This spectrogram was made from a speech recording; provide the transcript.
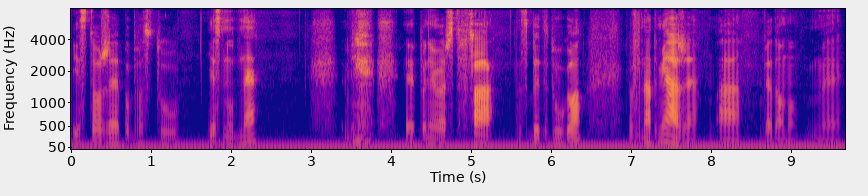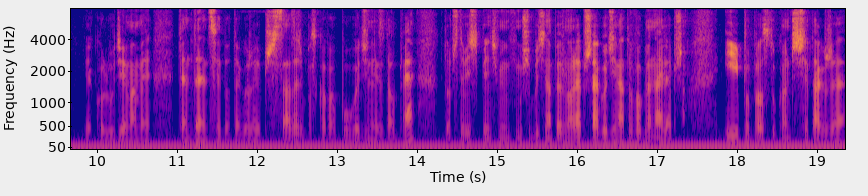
jest to, że po prostu jest nudne, e, ponieważ trwa zbyt długo w nadmiarze, a wiadomo, my jako ludzie mamy tendencję do tego, żeby przesadzać, bo skoro pół godziny jest dobre, to 45 minut musi być na pewno lepsze, a godzina to w ogóle najlepsza. I po prostu kończy się tak, że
